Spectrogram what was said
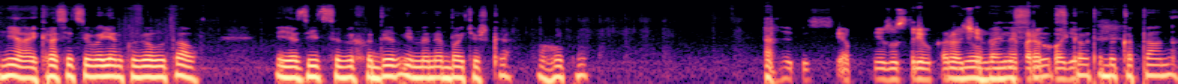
Ні, якраз я цю воєнку залутав. І я звідси виходив і мене батюшка гопнув. Я б не зустрів, коротше, ми Йобаний не світ, переходимо. яка в тебе катана.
